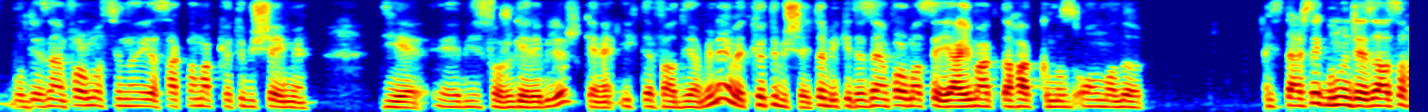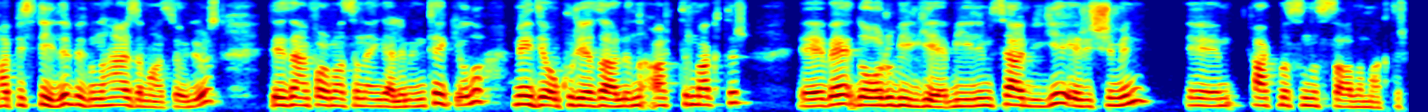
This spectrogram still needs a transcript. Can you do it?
bu dezenformasyonu yasaklamak kötü bir şey mi diye e, bir soru gelebilir. Gene ilk defa duyan birine evet kötü bir şey. Tabii ki dezenformasyon yaymak da hakkımız olmalı İstersek bunun cezası hapis değildir. Biz bunu her zaman söylüyoruz. Dezenformasyonu engellemenin tek yolu medya okur yazarlığını arttırmaktır e, ve doğru bilgiye, bilimsel bilgiye erişimin e, artmasını sağlamaktır.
